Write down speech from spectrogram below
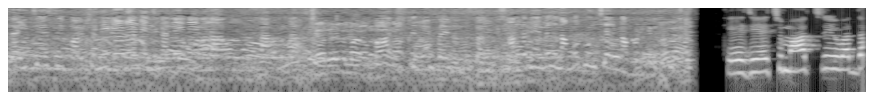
దయచేసి భవిష్యత్తు అందరూ మీద నమ్మకం ఉంచారు కాబట్టి కేజీహెచ్ మార్చి వద్ద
